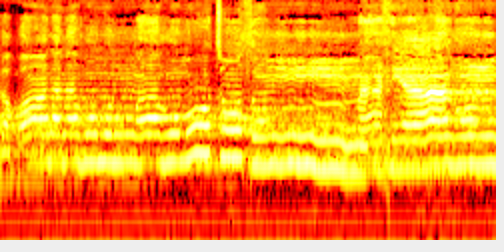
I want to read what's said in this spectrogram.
فقال لهم الله موتوا ثم أحياهم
